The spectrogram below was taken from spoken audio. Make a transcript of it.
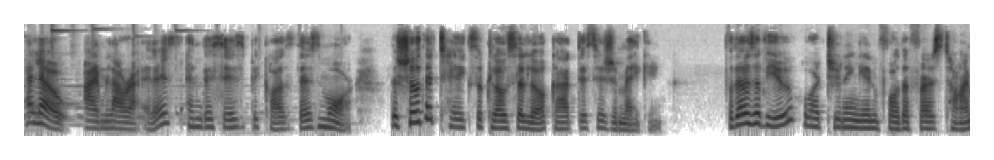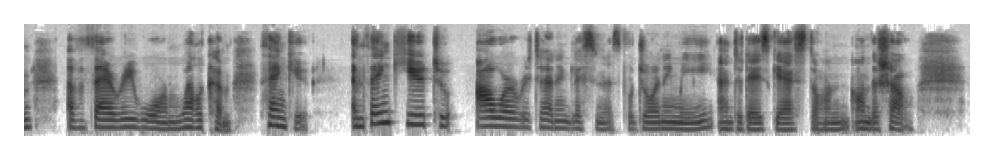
Hello, I'm Laura Ellis, and this is Because There's More, the show that takes a closer look at decision making. For those of you who are tuning in for the first time, a very warm welcome. Thank you. And thank you to our returning listeners for joining me and today's guest on, on the show.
